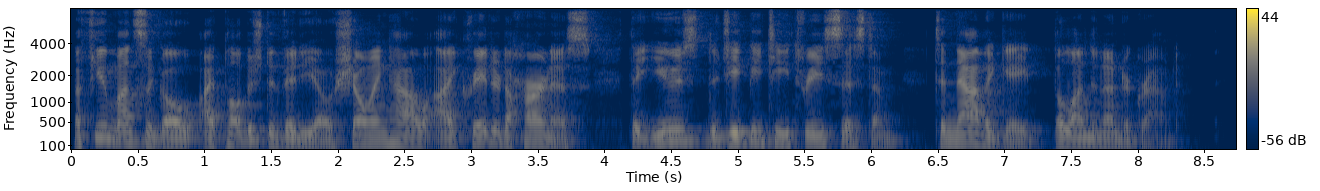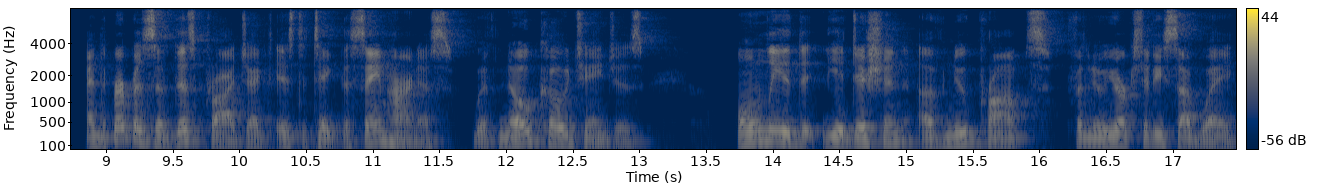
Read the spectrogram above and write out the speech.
A few months ago, I published a video showing how I created a harness that used the GPT-3 system to navigate the London Underground. And the purpose of this project is to take the same harness with no code changes, only the addition of new prompts for the New York City subway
